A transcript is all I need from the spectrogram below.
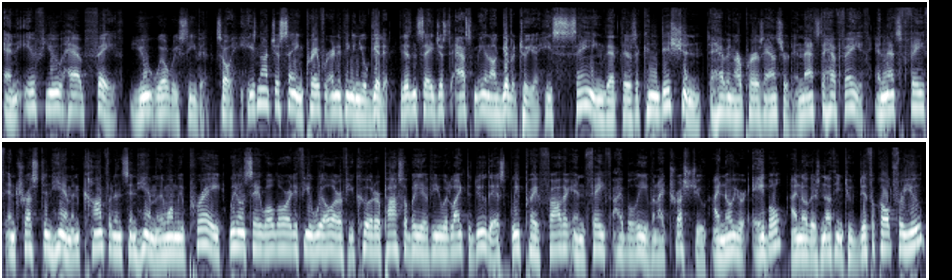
and if you have faith, you will receive it. So he's not just saying pray for anything and you'll get it. He doesn't say just ask me and I'll give it to you. He's saying that there's a condition to having our prayers answered, and that's to have faith. And that's faith and trust in Him and confidence in Him. And when we pray, we don't say, Well, Lord, if you will, or if you could, or possibly if you would like to do this. We pray, Father, in faith, I believe and I trust you. I know you're able. I know there's nothing too difficult for you.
